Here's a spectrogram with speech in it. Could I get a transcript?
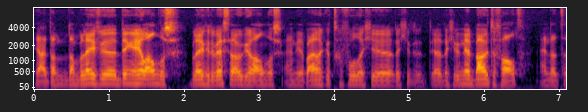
ja, dan, dan beleef je dingen heel anders. Beleef je de wedstrijd ook heel anders. En je hebt eigenlijk het gevoel dat je, dat je, ja, dat je er net buiten valt. En dat,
